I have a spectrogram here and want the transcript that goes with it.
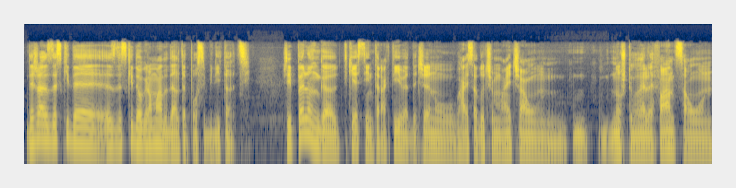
deja îți deschide, îți deschide o grămadă de alte posibilități. Știi, pe lângă chestii interactive, de ce nu, hai să aducem aici un, nu știu, elefant sau un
